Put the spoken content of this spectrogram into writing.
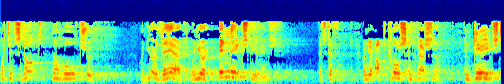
but it's not the whole truth. When you're there, when you're in the experience, it's different when you're up close and personal, engaged,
